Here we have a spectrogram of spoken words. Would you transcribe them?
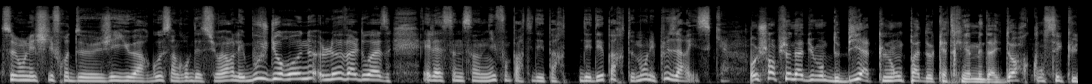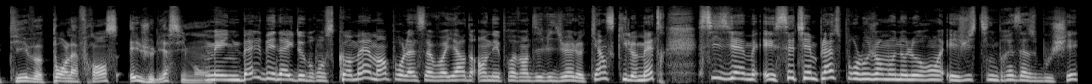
Selon les chiffres de GIE Argos, un groupe d'assureurs, les Bouches-du-Rhône, le Val d'Oise et la Seine-Saint-Denis font partie des, des départements les plus à risque. Au championnat du monde de biathlon, pas de quatrième médaille d'or consécutive pour la France et Julia Simon. Mais une belle médaille de bronze quand même hein, pour la Savoyarde en épreuve individuelle 15 km. Sixième et septième place pour Lou Jean Monod-Laurent et Justine Brezas-Boucher.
